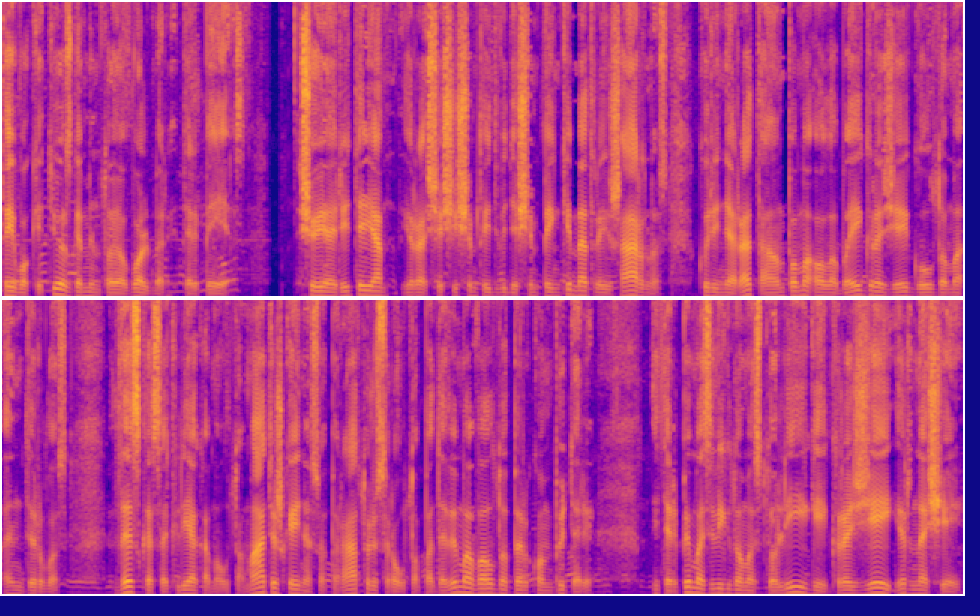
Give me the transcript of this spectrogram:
Tai Vokietijos gamintojo Volmer įterpėjas. Šioje ritėje yra 625 metrai žarnos, kuri nėra tampoma, o labai gražiai guldoma ant dirvos. Viskas atliekama automatiškai, nes operatorius rauto padavimą valdo per kompiuterį. Įterpimas vykdomas tolygiai, gražiai ir našiai.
